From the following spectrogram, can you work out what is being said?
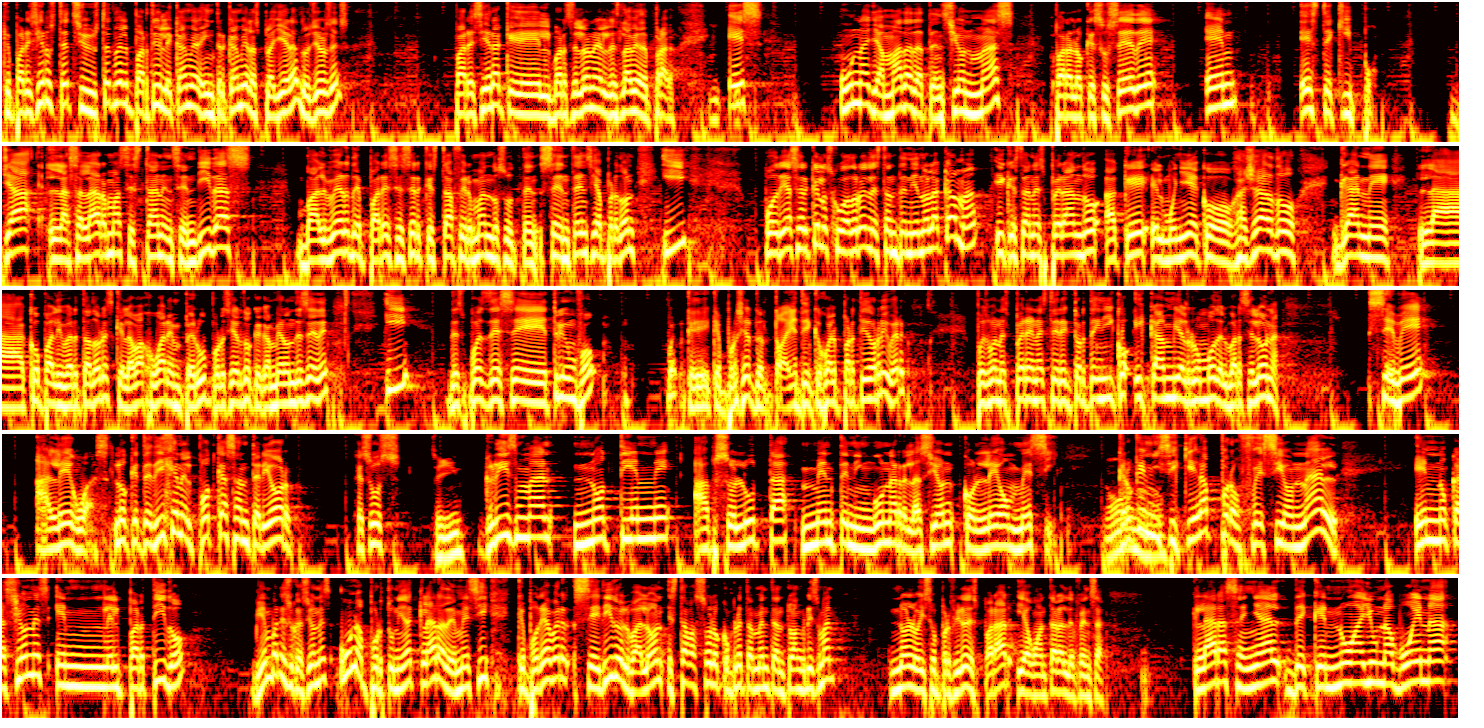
que pareciera usted, si usted ve el partido y le cambia, intercambia las playeras, los jerseys, pareciera que el Barcelona y el Slavia de Praga. Es una llamada de atención más para lo que sucede en este equipo. Ya las alarmas están encendidas. Valverde parece ser que está firmando su sentencia, perdón, y podría ser que los jugadores le están tendiendo la cama y que están esperando a que el muñeco Gallardo gane la Copa Libertadores, que la va a jugar en Perú, por cierto, que cambiaron de sede. Y después de ese triunfo, bueno, que, que por cierto todavía tiene que jugar el partido River, pues bueno, esperen a este director técnico y cambia el rumbo del Barcelona. Se ve a leguas. Lo que te dije en el podcast anterior, Jesús. Sí. Griezmann no tiene absolutamente ninguna relación con Leo Messi. No, Creo que no, ni siquiera profesional. En ocasiones en el partido, vi en varias ocasiones, una oportunidad clara de Messi que podría haber cedido el balón, estaba solo completamente Antoine Griezmann, no lo hizo, prefirió disparar y aguantar al defensa. Clara señal de que no hay una buena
